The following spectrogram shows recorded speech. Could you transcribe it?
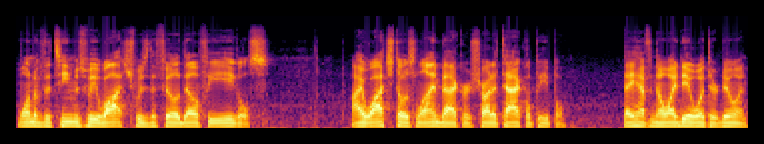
One of the teams we watched was the Philadelphia Eagles. I watched those linebackers try to tackle people. They have no idea what they're doing.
